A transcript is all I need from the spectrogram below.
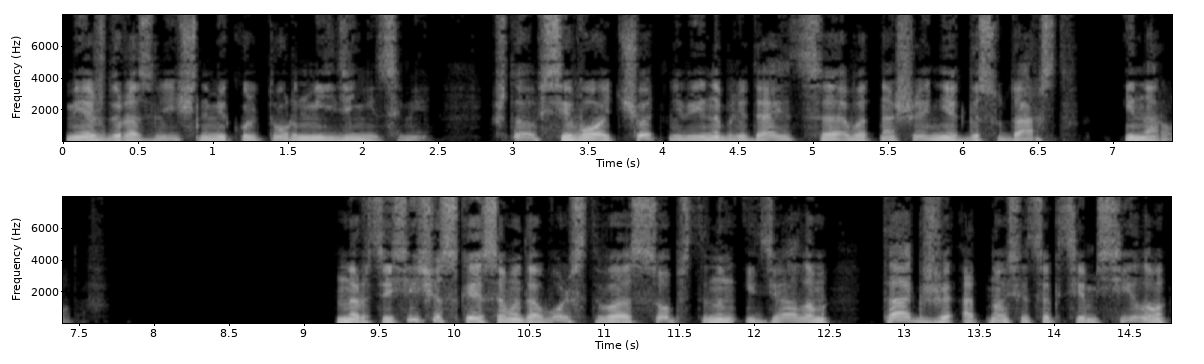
между различными культурными единицами, что всего отчетливее наблюдается в отношениях государств и народов. Нарциссическое самодовольство собственным идеалом также относится к тем силам,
